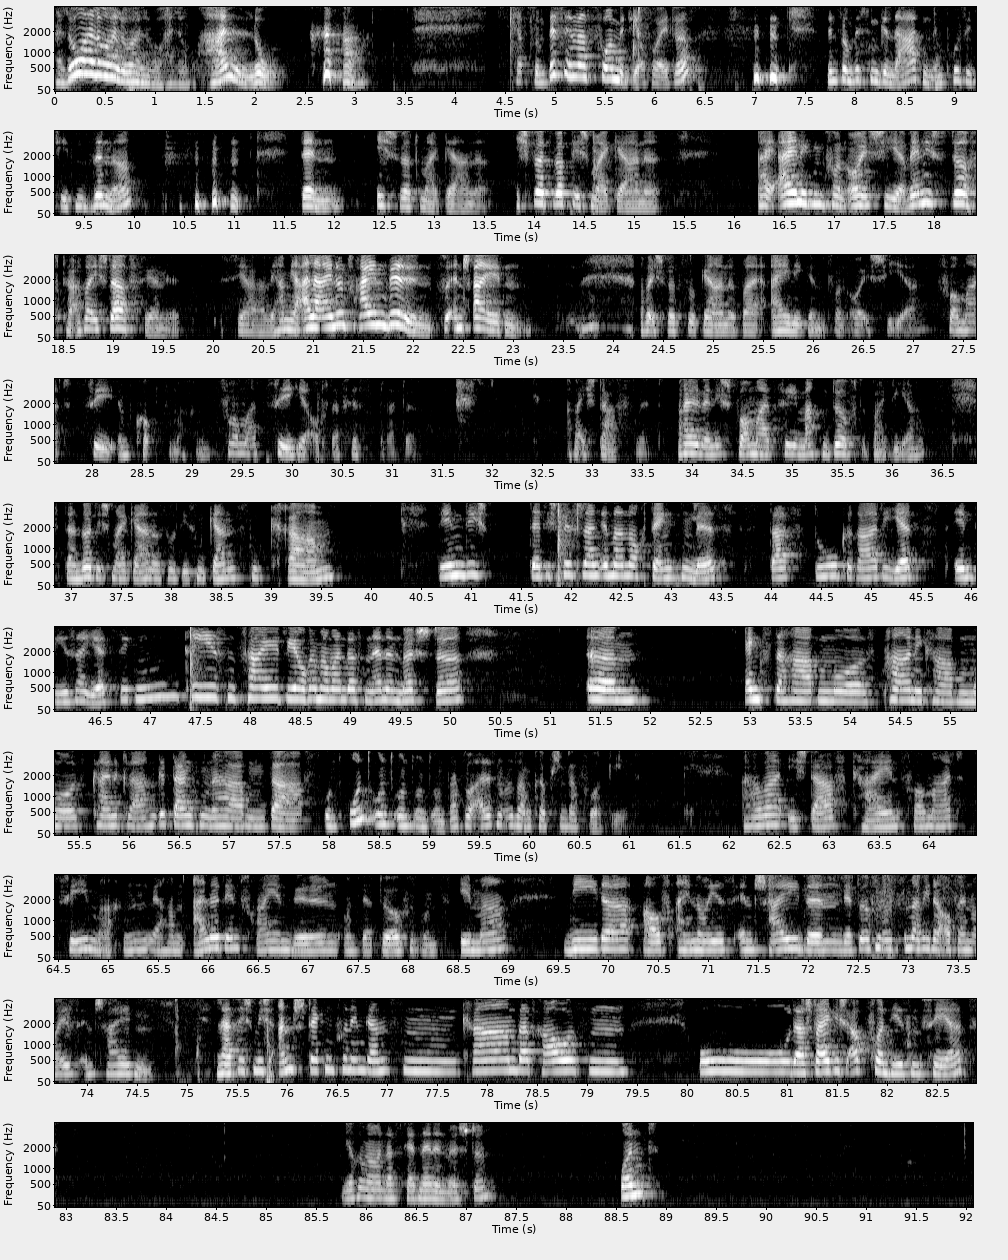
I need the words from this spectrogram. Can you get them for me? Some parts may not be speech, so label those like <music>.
Hallo, hallo, hallo, hallo, hallo, hallo. <laughs> ich habe so ein bisschen was vor mit dir heute. <laughs> Bin so ein bisschen geladen im positiven Sinne. <laughs> Denn ich würde mal gerne, ich würde wirklich mal gerne bei einigen von euch hier, wenn ich es dürfte, aber ich darf es ja nicht. Ist ja, wir haben ja alle einen freien Willen zu entscheiden. Aber ich würde so gerne bei einigen von euch hier Format C im Kopf machen. Format C hier auf der Festplatte. Aber ich darf es nicht. Weil wenn ich Format C machen dürfte bei dir, dann würde ich mal gerne so diesen ganzen Kram, den dich, der dich bislang immer noch denken lässt, dass du gerade jetzt in dieser jetzigen Krisenzeit, wie auch immer man das nennen möchte, ähm, Ängste haben musst, Panik haben musst, keine klaren Gedanken haben darfst und, und, und, und, und, und, was so alles in unserem Köpfchen davor geht. Aber ich darf kein Format C machen. Wir haben alle den freien Willen und wir dürfen uns immer wieder auf ein neues entscheiden. Wir dürfen uns immer wieder auf ein neues entscheiden. Lasse ich mich anstecken von dem ganzen Kram da draußen? Da steige ich ab von diesem Pferd, wie auch immer man das Pferd nennen möchte, und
